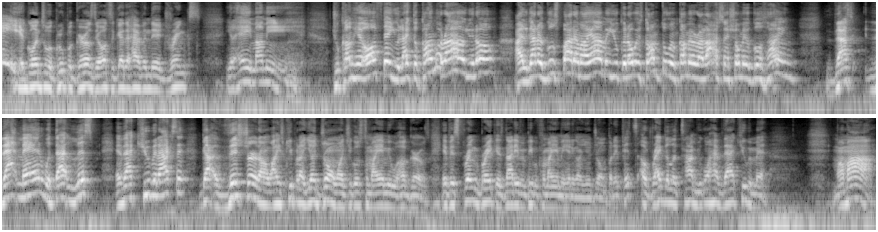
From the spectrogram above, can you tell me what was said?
ay, You're going to a group of girls, they're all together having their drinks. You're like, hey, mommy, you come here often? You like to come around, you know? I got a good spot in Miami you can always come to and come and relax and show me a good time. That's that man with that lisp and that Cuban accent got this shirt on while he's creeping on your drone once she goes to Miami with her girls. If it's spring break, it's not even people from Miami hitting on your drone. But if it's a regular time, you're gonna have that Cuban man. Mama,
